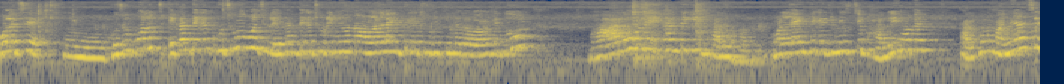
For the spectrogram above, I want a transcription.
বলেছে। কুসুম বলো, এখান থেকে কুসুমও বলছিল, এখান থেকে ছুরি নিও না অনলাইন থেকে ছুরি কিনে দেবো আমাকে দূর, ভালো হলে এখান থেকেই ভালো হবে। অনলাইন থেকে জিনিস যে ভালোই হবে, তার কোনো মানে আছে?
